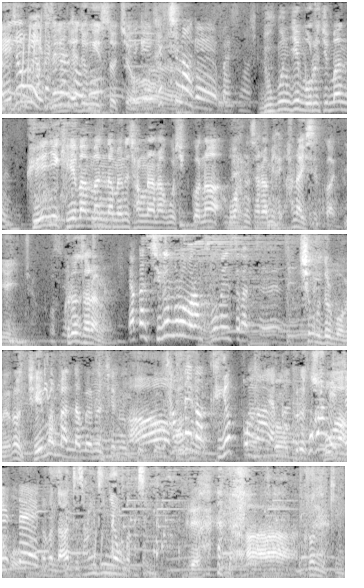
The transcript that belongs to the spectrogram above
애정이 있으면서도 애정이 있었죠. 되게 새침하게 말씀하시고 누군지 모르지만 괜히 걔만 만나면 장난하고 싶거나 뭐 하는 사람이 하나 있을 거 아니야. 예, 있죠. 그런 사람이에요. 약간 지금으로 말하면 브로맨스 같은. 친구들 보면은 쟤만 만나면은 쟤는 또- 또 상대가 귀엽거나 약간 어, 그렇지, 호감이 있을 좋아하고. 때 약간 나한테 상진이 형 같은 그래. 아 그런 느낌.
